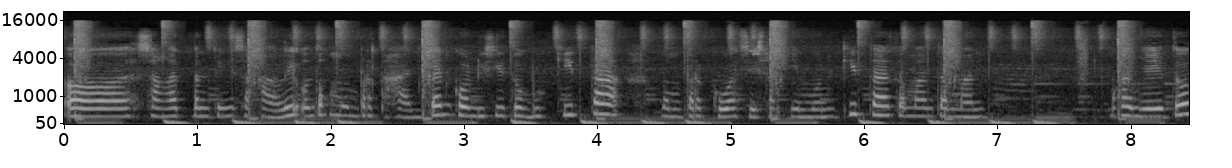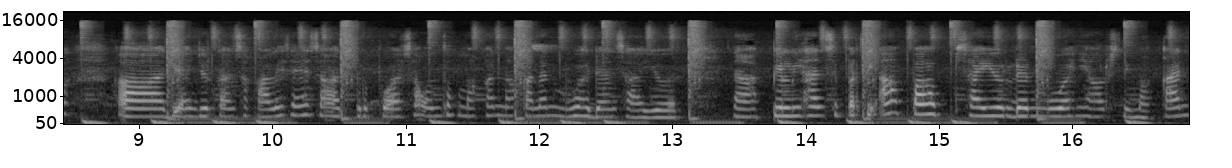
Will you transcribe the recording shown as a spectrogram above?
uh, sangat penting sekali untuk mempertahankan kondisi tubuh kita, memperkuat sistem imun kita, teman-teman. Makanya itu uh, dianjurkan sekali saya saat berpuasa untuk makan makanan buah dan sayur. Nah, pilihan seperti apa sayur dan buahnya harus dimakan?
